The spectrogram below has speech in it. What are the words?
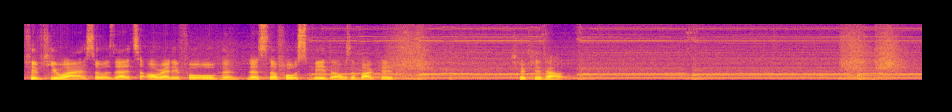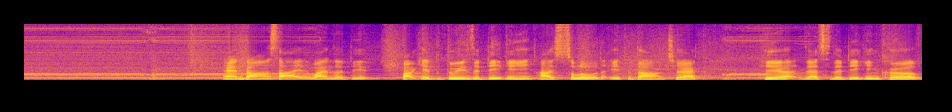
51. So that's already full open. That's the full speed of the bucket. Check it out. And downside, when the bucket doing the digging, I slowed it down. Check. Here, that's the digging curve.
